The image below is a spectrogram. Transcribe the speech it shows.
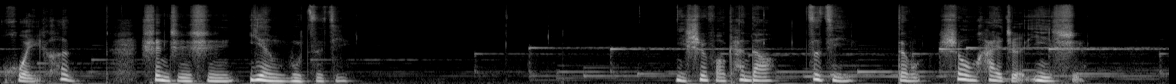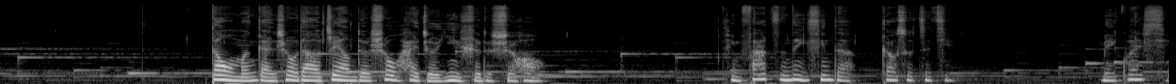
悔恨，甚至是厌恶自己。你是否看到自己的受害者意识？当我们感受到这样的受害者意识的时候，请发自内心的告诉自己：没关系，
